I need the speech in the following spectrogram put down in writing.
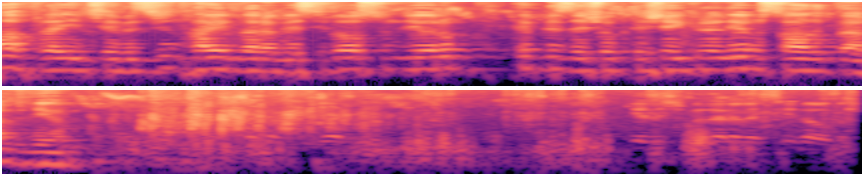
Bafra ilçemiz için hayırlara vesile olsun diyorum. Hepinize çok teşekkür ediyorum. Sağlıklar diliyorum. Gelişmelere vesile olur.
